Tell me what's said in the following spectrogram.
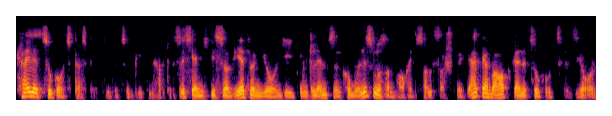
keine Zukunftsperspektive zu bieten hat. Es ist ja nicht die Sowjetunion, die den glänzenden Kommunismus am Horizont verspricht. Er hat ja überhaupt keine Zukunftsvision.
